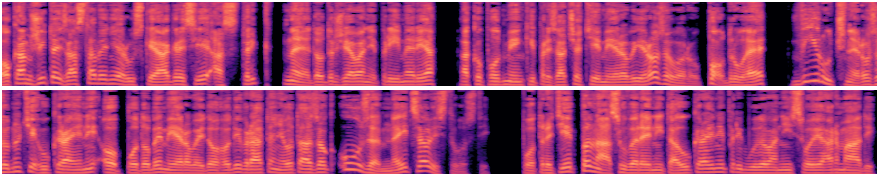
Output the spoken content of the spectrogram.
okamžité zastavenie ruskej agresie a striktné dodržiavanie prímeria ako podmienky pre začatie mierových rozhovorov. Po druhé, výlučné rozhodnutie Ukrajiny o podobe mierovej dohody vrátane otázok územnej celistvosti. Po tretie, plná suverenita Ukrajiny pri budovaní svojej armády.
